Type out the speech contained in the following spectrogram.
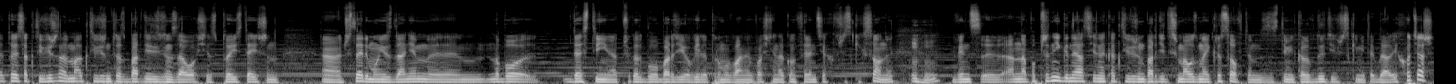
e, to jest Activision, a Activision teraz bardziej związało się z PlayStation 4 moim zdaniem, no bo Destiny na przykład było bardziej o wiele promowane właśnie na konferencjach wszystkich Sony, mhm. więc e, a na poprzedniej generacji jednak Activision bardziej trzymało z Microsoftem, z tymi Call of Duty wszystkimi i tak dalej, chociaż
